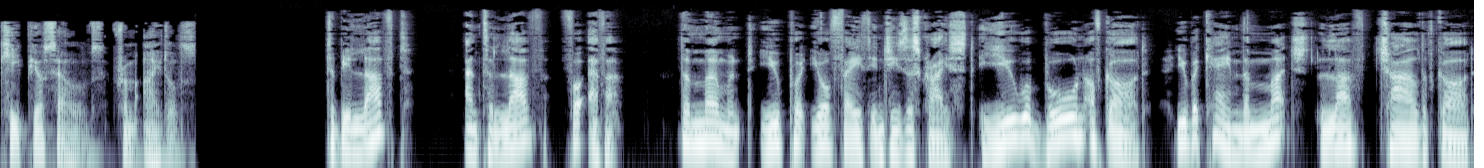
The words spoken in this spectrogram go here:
keep yourselves from idols. To be loved and to love forever. The moment you put your faith in Jesus Christ, you were born of God. You became the much loved child of God,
